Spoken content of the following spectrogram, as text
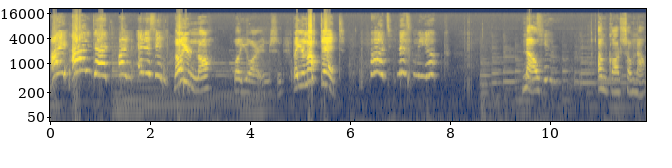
I am dead! I'm innocent! No, you're not. Well, you are innocent, but you're not dead. God, lift me up! No, You. I'm God, so now.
